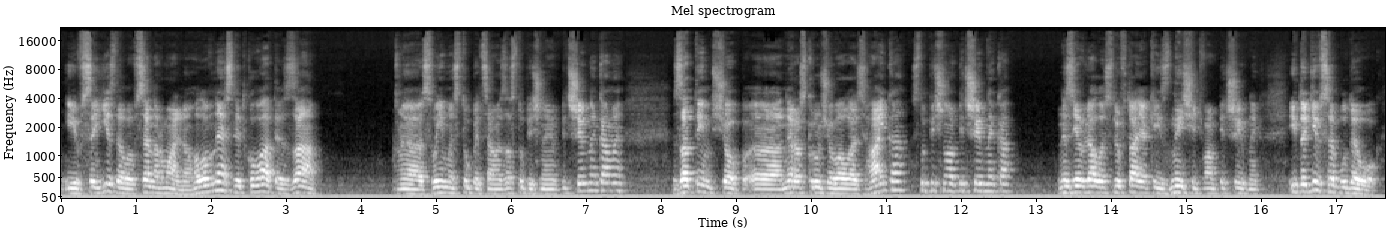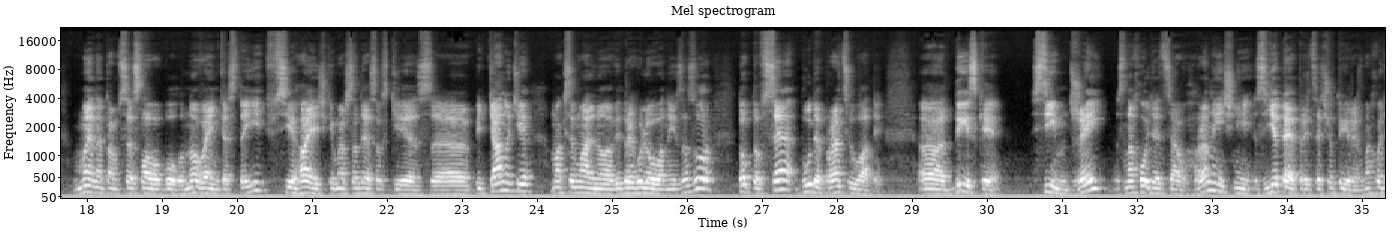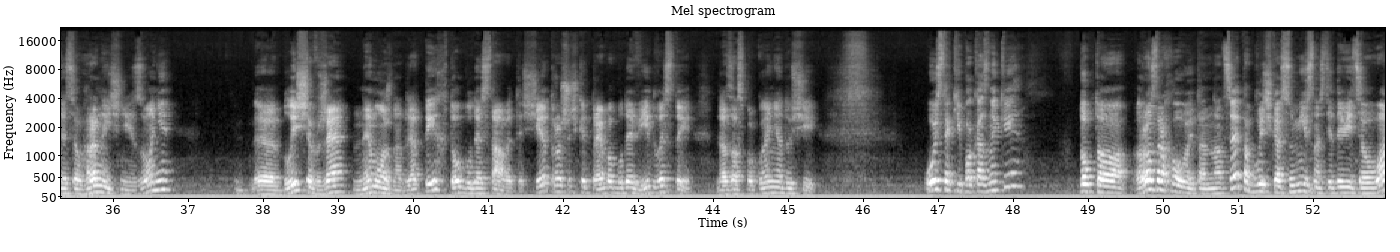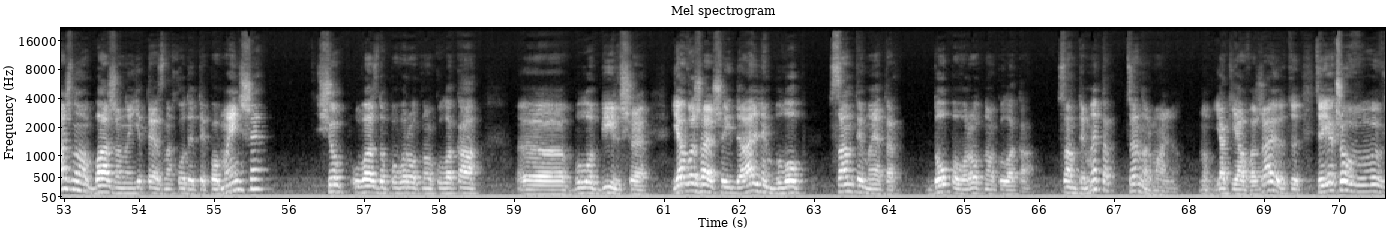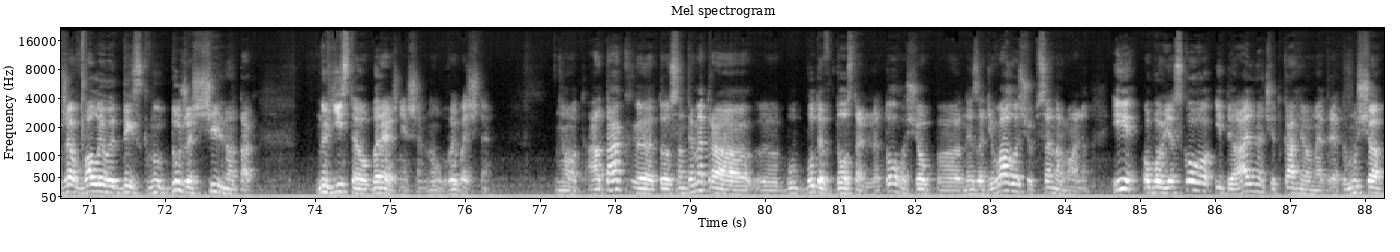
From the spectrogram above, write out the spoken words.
і все їздило, все нормально. Головне слідкувати за своїми ступицями, за ступічними підшипниками. За тим, щоб е, не розкручувалась гайка ступічного підшипника, не з'являлось люфта, який знищить вам підшипник. І тоді все буде ок. У мене там все, слава Богу, новеньке стоїть. Всі гаєчки мерседесовські е, підтянуті, максимально відрегульований зазор. Тобто все буде працювати. Е, диски 7J знаходяться в граничній з ЄТ-34 знаходяться в граничній зоні. Е, Ближче вже не можна для тих, хто буде ставити. Ще трошечки треба буде відвести для заспокоєння душі. Ось такі показники. Тобто розраховуйте на це. Табличка сумісності, дивіться уважно. Бажано ЄТ знаходити поменше, щоб у вас до поворотного кулака було більше. Я вважаю, що ідеальним було б сантиметр до поворотного кулака. Сантиметр це нормально. Ну, як я вважаю, це, це якщо ви вже ввалили диск, ну дуже щільно так. Ну, їсти обережніше, ну, вибачте. От. А так, е, то сантиметра е, буде вдосталь для того, щоб е, не задівало, щоб все нормально. І обов'язково ідеально чітка геометрія. Тому що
